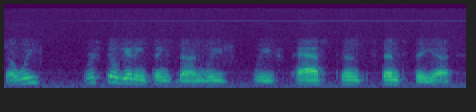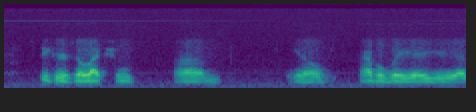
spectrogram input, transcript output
So we we're still getting things done. We've we've passed since since the uh, speaker's election. Um, you know, probably uh,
